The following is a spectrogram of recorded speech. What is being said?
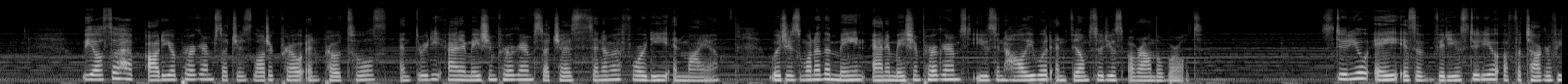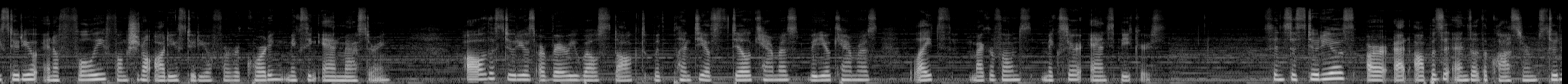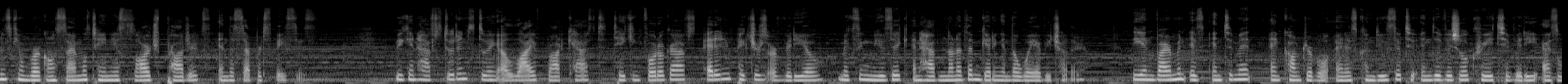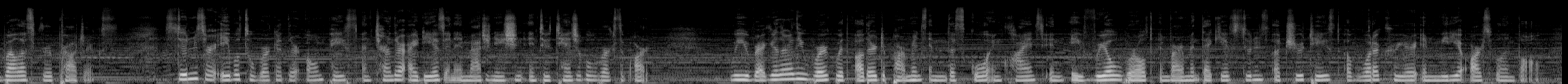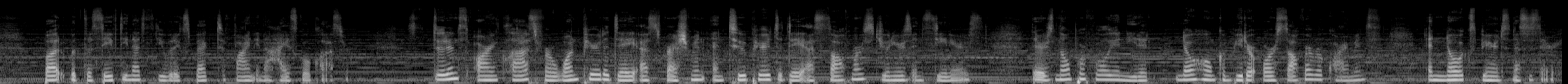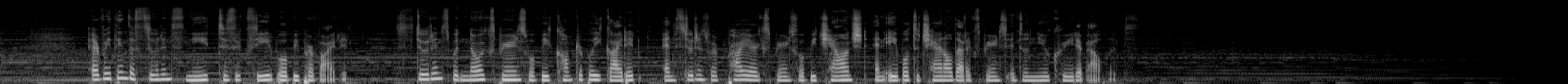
We also have audio programs such as Logic Pro and Pro Tools, and 3D animation programs such as Cinema 4D and Maya, which is one of the main animation programs used in Hollywood and film studios around the world. Studio A is a video studio, a photography studio, and a fully functional audio studio for recording, mixing, and mastering. All the studios are very well stocked with plenty of still cameras, video cameras, lights, microphones, mixer, and speakers. Since the studios are at opposite ends of the classroom, students can work on simultaneous large projects in the separate spaces. We can have students doing a live broadcast, taking photographs, editing pictures or video, mixing music, and have none of them getting in the way of each other. The environment is intimate and comfortable and is conducive to individual creativity as well as group projects. Students are able to work at their own pace and turn their ideas and imagination into tangible works of art. We regularly work with other departments in the school and clients in a real world environment that gives students a true taste of what a career in media arts will involve, but with the safety nets you would expect to find in a high school classroom. Students are in class for one period a day as freshmen and two periods a day as sophomores, juniors, and seniors. There is no portfolio needed, no home computer or software requirements, and no experience necessary. Everything the students need to succeed will be provided. Students with no experience will be comfortably guided, and students with prior experience will be challenged and able to channel that experience into new creative outlets.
